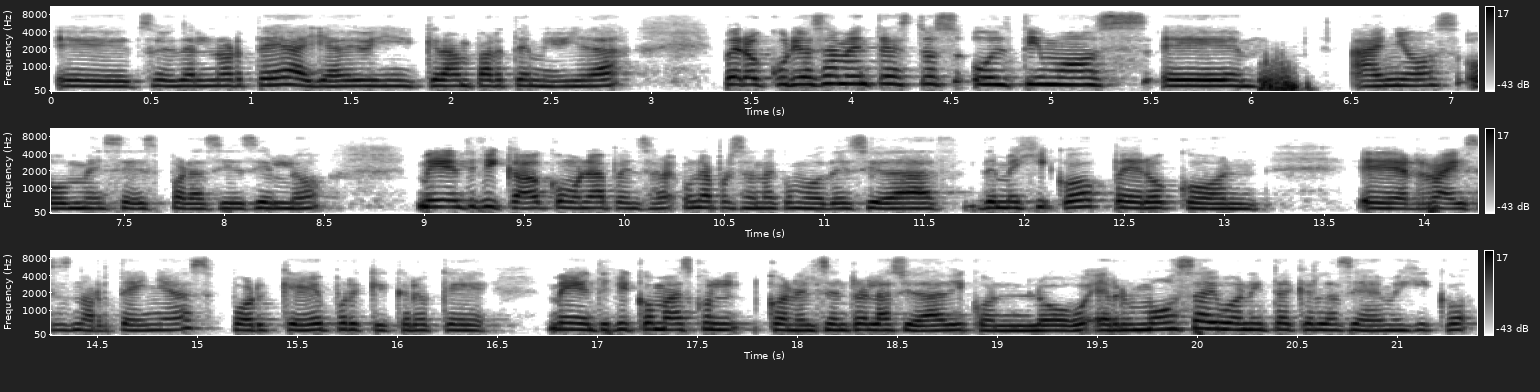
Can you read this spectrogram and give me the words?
soy del norte, allá viví gran parte de mi vida, pero curiosamente estos últimos años o meses, por así decirlo, me he identificado como una, persona como de Ciudad de México, pero con eh, raíces norteñas. ¿Por qué? Porque creo que me identifico más con, el centro de la ciudad y con lo hermosa y bonita que es la Ciudad de México.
